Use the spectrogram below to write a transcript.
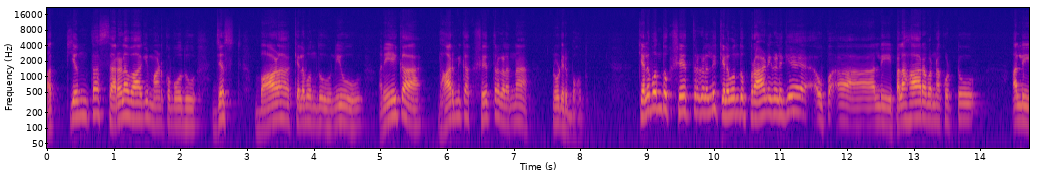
ಅತ್ಯಂತ ಸರಳವಾಗಿ ಮಾಡ್ಕೋಬೋದು. ಜಸ್ಟ್ ಭಾಳ ಕೆಲವೊಂದು ನೀವು ಅನೇಕ ಧಾರ್ಮಿಕ ಕ್ಷೇತ್ರಗಳನ್ನು ನೋಡಿರಬಹುದು. ಕೆಲವೊಂದು ಕ್ಷೇತ್ರಗಳಲ್ಲಿ ಕೆಲವೊಂದು ಪ್ರಾಣಿಗಳಿಗೆ ಉಪ ಅಲ್ಲಿ ಫಲಹಾರವನ್ನು ಕೊಟ್ಟು, ಅಲ್ಲಿ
